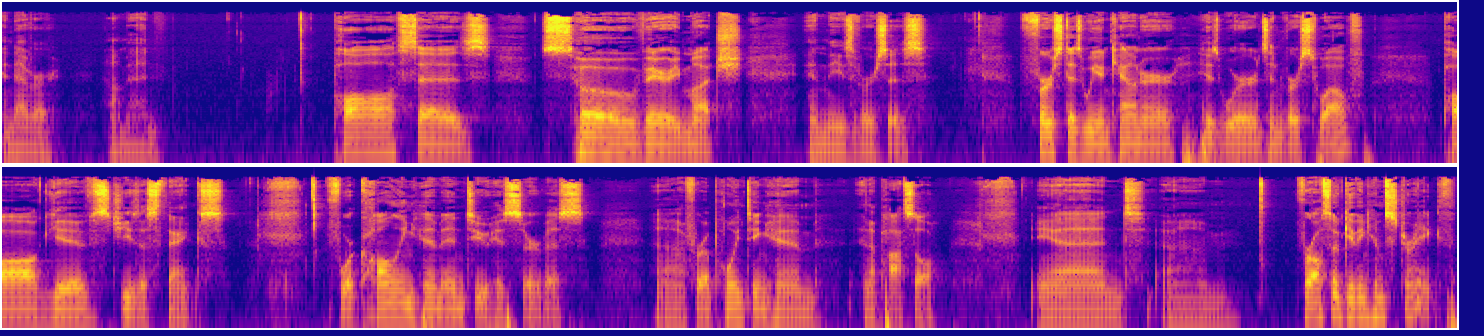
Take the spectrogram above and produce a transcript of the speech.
and ever. Amen. Paul says so very much in these verses. First, as we encounter his words in verse 12, Paul gives Jesus thanks for calling him into his service, uh, for appointing him an apostle, and um, for also giving him strength.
